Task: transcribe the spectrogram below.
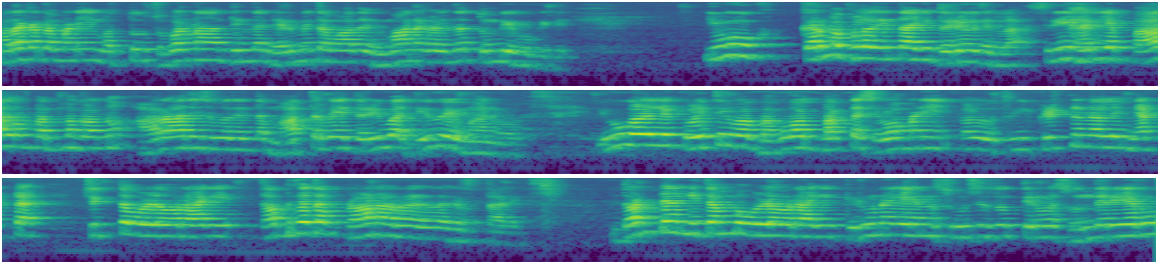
ಮರಕತಮಣಿ ಮತ್ತು ಸುವರ್ಣದಿಂದ ನಿರ್ಮಿತವಾದ ವಿಮಾನಗಳಿಂದ ತುಂಬಿ ಹೋಗಿದೆ ಇವು ಕರ್ಮಫಲದಿಂದಾಗಿ ದೊರೆಯುವುದಿಲ್ಲ. ಶ್ರೀಹರಿಯ ಪಾದ ಪದ್ಮಗಳನ್ನು ಆರಾಧಿಸುವುದರಿಂದ ಮಾತ್ರವೇ ದೊರೆಯುವ ದಿವ್ಯ ವಿಮಾನಗಳು. ಇವುಗಳಲ್ಲಿ ಕುಳಿತಿರುವ ಭಗವದ್ ಭಕ್ತ ಶಿರೋಮಣಿಗಳು ಶ್ರೀಕೃಷ್ಣನಲ್ಲಿ ನೆಟ್ಟ ಚಿತ್ತವುಳ್ಳವರಾಗಿ ತದ್ಗತ ಪ್ರಾಣರಾಗಿರುತ್ತಾರೆ ದೊಡ್ಡ ನಿತಂಬವುಳ್ಳವರಾಗಿ ಕಿರುನಗೆಯನ್ನು ಸೂಚಿಸುತ್ತಿರುವ ಸುಂದರಿಯರು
